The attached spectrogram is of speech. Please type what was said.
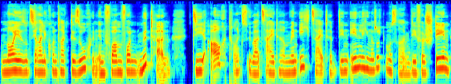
neue soziale Kontakte suchen in Form von Müttern, die auch tagsüber Zeit haben, wenn ich Zeit habe, den ähnlichen Rhythmus haben, die verstehen,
